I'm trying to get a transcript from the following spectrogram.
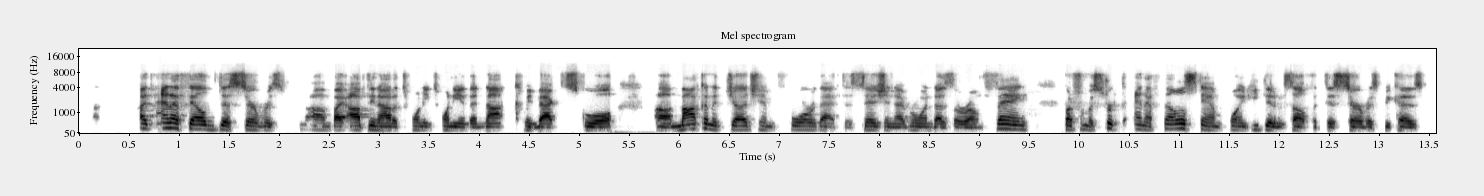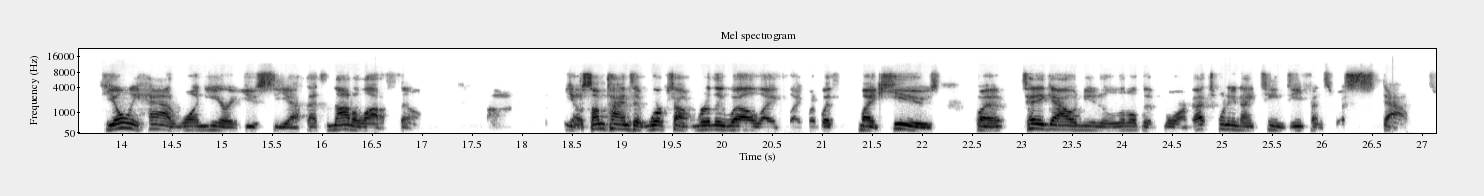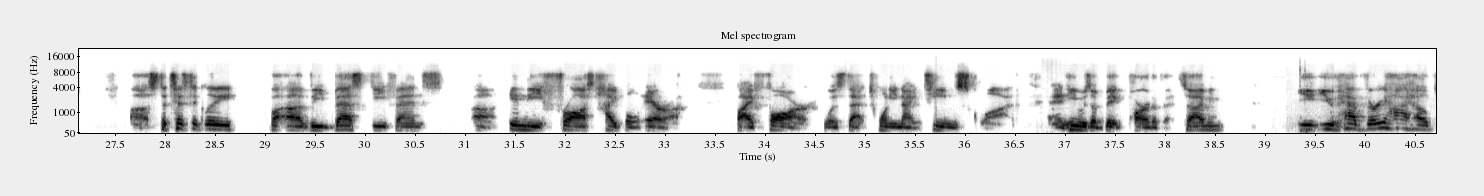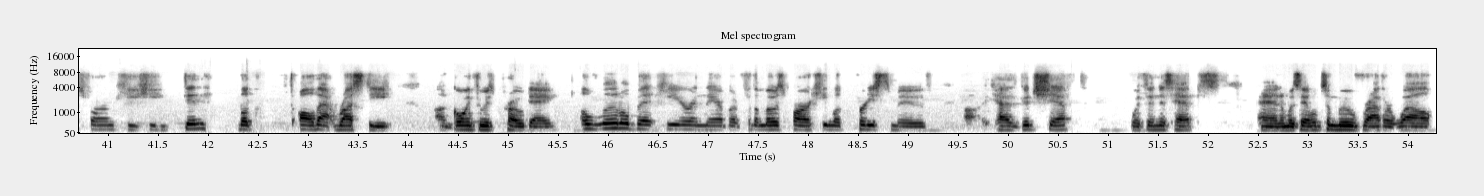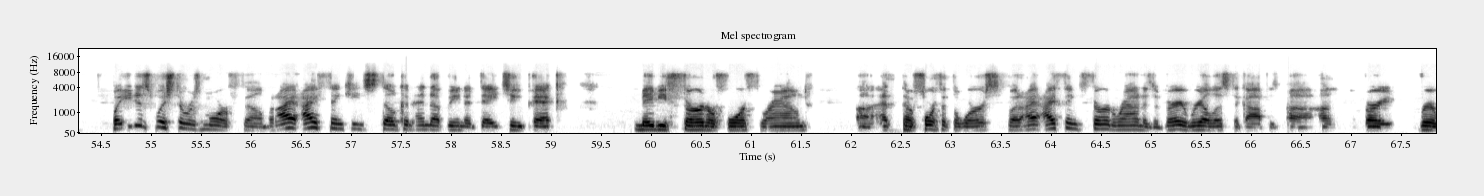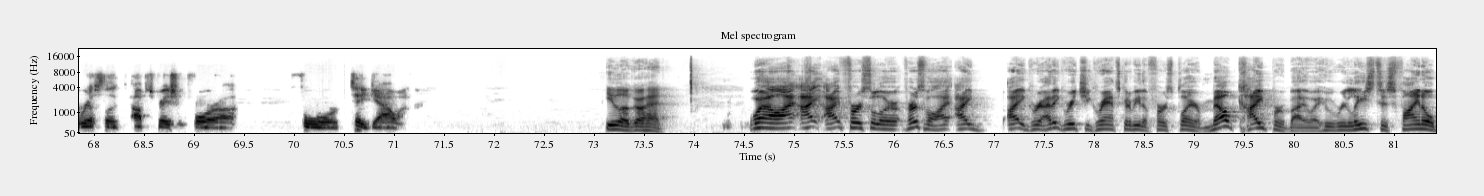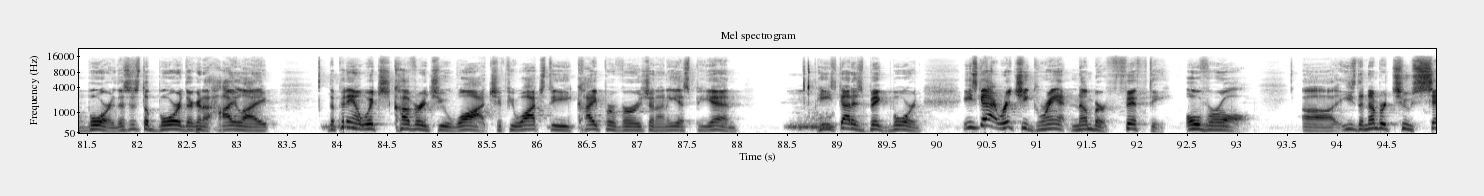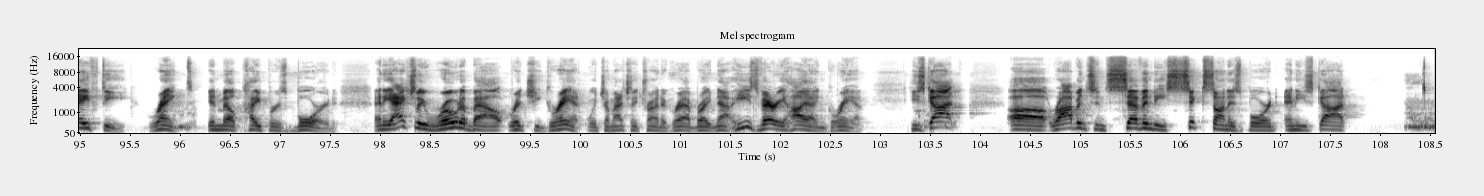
an NFL disservice um, by opting out of 2020 and then not coming back to school. I'm not going to judge him for that decision. Everyone does their own thing, but from a strict NFL standpoint, he did himself a disservice because he only had one year at UCF. That's not a lot of film. Uh, you know, sometimes it works out really well, like like with Mike Hughes but Tay Gowan needed a little bit more. That 2019 defense was stout. Uh, statistically, uh, the best defense uh, in the Frost Heupel era by far was that 2019 squad, and he was a big part of it. So, I mean, you, you have very high hopes for him. He, he didn't look all that rusty uh, going through his pro day. A little bit here and there, but for the most part, he looked pretty smooth. Uh, he has a good shift within his hips and was able to move rather well. But you just wish there was more film. But I, I think he still could end up being a day two pick, maybe third or fourth round, uh, at the fourth at the worst. But I, I think third round is a very realistic op- uh, a very very realistic observation for uh, for Tay Gowan. Elo, go ahead. Well, I, I, I first of all, first of all, I, I, I agree. I think Richie Grant's going to be the first player. Mel Kiper, by the way, who released his final board. This is the board they're going to highlight, depending on which coverage you watch. If you watch the Kiper version on ESPN, he's got his big board. He's got Richie Grant number fifty overall. Uh, he's the number two safety ranked in Mel Kiper's board. And he actually wrote about Richie Grant, which I'm actually trying to grab right now. He's very high on Grant. He's got uh, Robinson 76 on his board, and he's got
